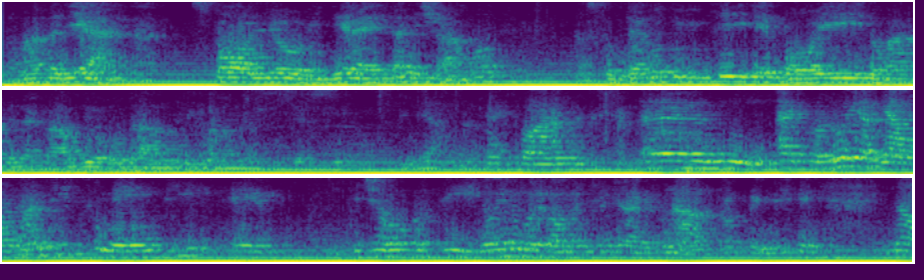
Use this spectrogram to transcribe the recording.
domanda di Anna, spoglio in diretta diciamo, ascoltiamo tutti e poi domande da Claudio o da altri che vanno assieme. Ecco, ehm, ecco, noi abbiamo tanti strumenti e diciamo così, noi ne volevamo aggiungere anche un altro, quindi no,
